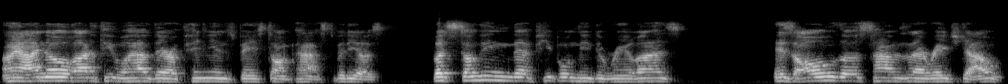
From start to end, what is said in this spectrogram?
I mean, I know a lot of people have their opinions based on past videos, but something that people need to realize is all those times that I raged out,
